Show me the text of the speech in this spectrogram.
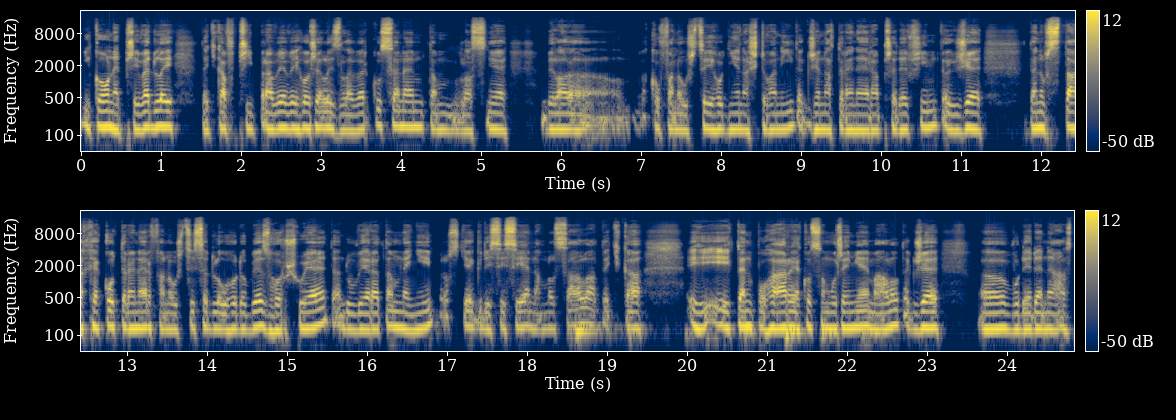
nikoho nepřivedli. Teďka v přípravě vyhořeli s Leverkusenem, tam vlastně byla jako fanoušci hodně naštvaný, takže na trenéra především, takže ten vztah jako trenér fanoušci se dlouhodobě zhoršuje, ta důvěra tam není, prostě kdysi si je namlsal a teďka i, i ten pohár jako samozřejmě je málo, takže uh, od 11.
